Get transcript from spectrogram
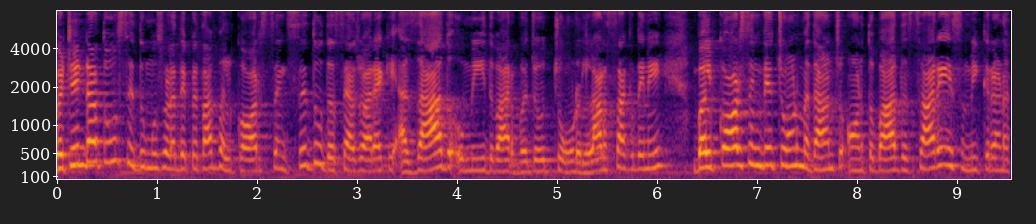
ਬਠਿੰਡਾ ਤੋਂ ਸਿੱਧੂ ਮੂਸੇਵਾਲੇ ਦੇ ਪਿਤਾ ਬਲਕੌਰ ਸਿੰਘ ਸਿੱਧੂ ਦੱਸਿਆ ਜਾ ਰਿਹਾ ਹੈ ਕਿ ਆਜ਼ਾਦ ਉਮੀਦਵਾਰ ਵਜੋਂ ਚੋਣ ਲੜ ਸਕਦੇ ਨੇ। ਬਲਕੌਰ ਸਿੰਘ ਦੇ ਚੋਣ ਮੈਦਾਨ 'ਚ ਆਉਣ ਤੋਂ ਬਾਅਦ ਸਾਰੇ ਸਮੀਕਰਨ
